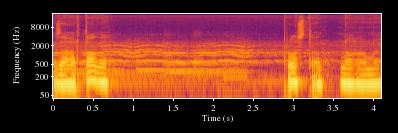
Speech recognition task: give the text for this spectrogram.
загортали просто ногами.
